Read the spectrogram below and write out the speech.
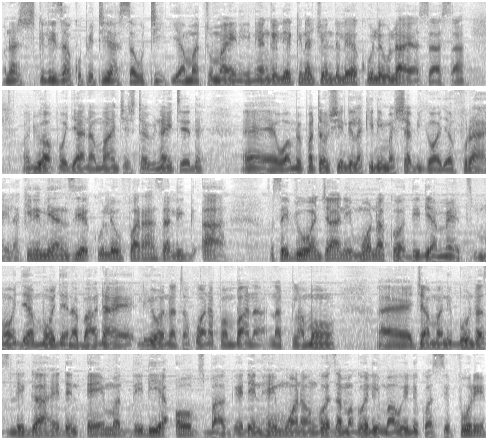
unatusikiliza kupitia Sauti ya Matumaini. Niangalie kinachoendelea kule Ulaya sasa. Wajua hapo jana Manchester United eh, wamepata ushindi, lakini mashabiki hawajafurahi. Lakini nianzie kule Ufaransa, Ligue A sasa hivi uwanjani Monaco dhidi ya Metz moja moja, na baadaye Lyon atakuwa anapambana na Clermont. Uh, Germany Bundesliga Heidenheim dhidi ya Augsburg. Heidenheim wanaongoza magoli mawili kwa sifuri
